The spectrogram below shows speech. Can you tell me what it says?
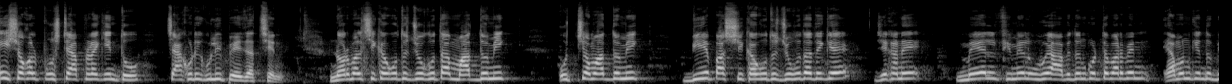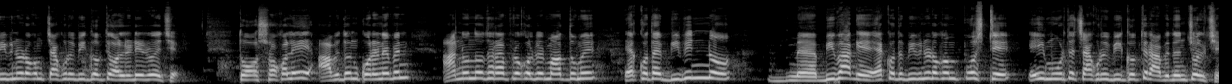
এই সকল পোস্টে আপনারা কিন্তু চাকুরিগুলি পেয়ে যাচ্ছেন। নর্মাল শিক্ষাগত যোগ্যতা মাধ্যমিক, উচ্চ মাধ্যমিক, বিএ পাস শিক্ষাগত যোগ্যতা থেকে যেখানে মেল, ফিমেল উভয় আবেদন করতে পারবেন, এমন কিন্তু বিভিন্ন রকম চাকুরি বিজ্ঞপ্তি অলরেডি রয়েছে। তো সকলেই আবেদন করে নেবেন। আনন্দধারা প্রকল্পের মাধ্যমে এক কথায় বিভিন্ন বিভাগে, এক বিভিন্ন রকম পোস্টে এই মুহূর্তে চাকরি বিজ্ঞপ্তির আবেদন চলছে।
